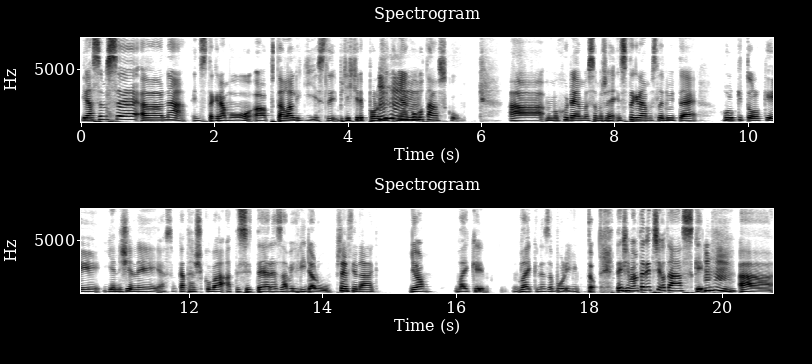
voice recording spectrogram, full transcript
Já jsem se uh, na Instagramu uh, ptala lidí, jestli by ti chtěli položit mm-hmm. nějakou otázku. A mimochodem samozřejmě Instagram sledujte, holky tolky, jen ženy, já jsem Kathašková a ty si Tereza Vyhlídalů. Přesně tak. Jo, lajky, like nezabolí to. Takže mám tady tři otázky. Mm-hmm. A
